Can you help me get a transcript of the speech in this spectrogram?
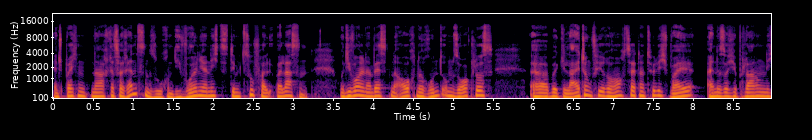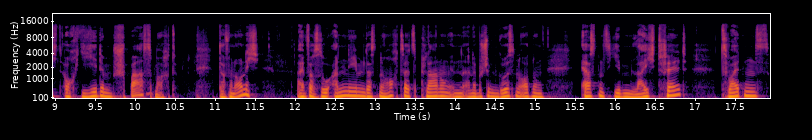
entsprechend nach Referenzen suchen. Die wollen ja nichts dem Zufall überlassen. Und die wollen am besten auch eine rundum sorglos äh, Begleitung für ihre Hochzeit natürlich, weil eine solche Planung nicht auch jedem Spaß macht. Darf man auch nicht einfach so annehmen, dass eine Hochzeitsplanung in einer bestimmten Größenordnung erstens jedem leicht fällt, zweitens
